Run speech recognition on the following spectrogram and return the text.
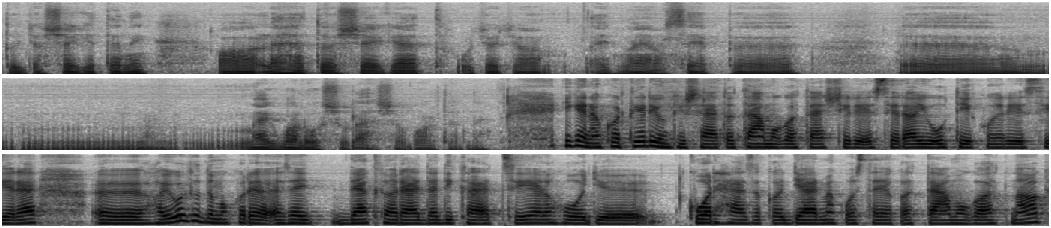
tudja segíteni a lehetőséget, úgyhogy egy nagyon szép megvalósulása volt ennek. Igen, akkor térjünk is át a támogatási részére, a jótékony részére. Ha jól tudom, akkor ez egy deklarált, dedikált cél, hogy kórházakat, gyermekosztályokat támogatnak.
